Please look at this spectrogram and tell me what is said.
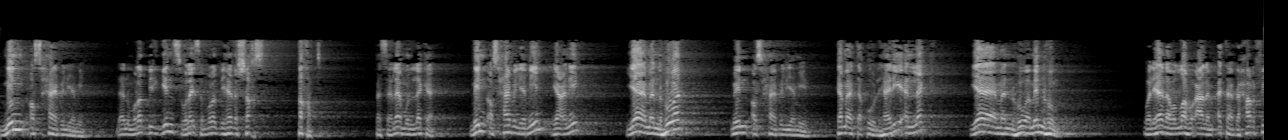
من أصحاب اليمين. لأنه مراد بالجنس وليس المراد بهذا الشخص فقط. فسلام لك من أصحاب اليمين يعني يا من هو من أصحاب اليمين. كما تقول هنيئا لك يا من هو منهم. ولهذا والله أعلم أتى بحرف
